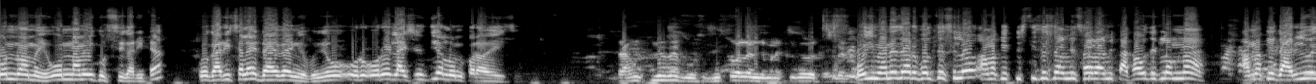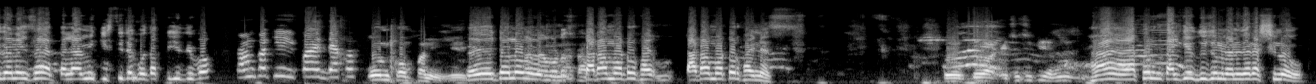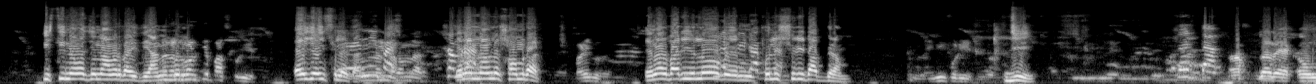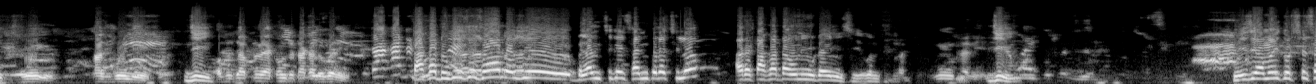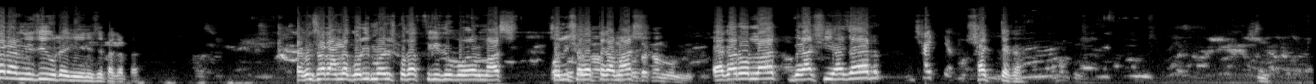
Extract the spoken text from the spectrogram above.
ওর নামে ওর নামেই করছে গাড়িটা। ও গাড়ি চালায় ড্রাইভিং ওর ওর লাইসেন্স দিয়ে লোন করা হয়েছে। মানে ওই ম্যানেজার বলতেছিল আমাকে কিস্তি আমি স্যার আমি টাকাও দেখলাম না। আমাকে গাড়িও জানাই স্যার। তাহলে আমি কিস্তিটা কোথা থেকে দিব? কি কয় দেখো। কোন কোম্পানি এটা হলো Tata motor Tata motor finance তো তো এসেছে কি হ্যাঁ এখন কালকে দুজন ম্যানেজার আসছিল। কিস্তি নেওয়ার জন্য আমার বাড়িতে। আমি বললাম কে পাস করিয়েছে? এই যে এই ছেলেটা। এনার নাম হলো সম্রাট। এনার বাড়ি হলো ফুলেশ্বরী ডাবগ্রাম জি। আপনার অ্যাকাউন্ট বই নিয়েছে। জি। অথচ আপনার অ্যাকাউন্টে টাকা ঢোকেনি। টাকা ঢুকেছে স্যার ওই যে ব্যালেন্স থেকে সাইন করা ছিল আর টাকাটা উনি উঠাই নিছে ওখান থেকে। জি। নিজে আমাই করছে স্যার আর নিজেই উঠাই নিয়ে নিছে টাকাটা। এখন স্যার আমরা গরিব মানুষ কোথা থেকে দেবো? মাস চল্লিশ হাজার টাকা মাস। নিয়েছে? এগারো লাখ বিরাশি হাজার ষাট টাকা। ষাট টাকা।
